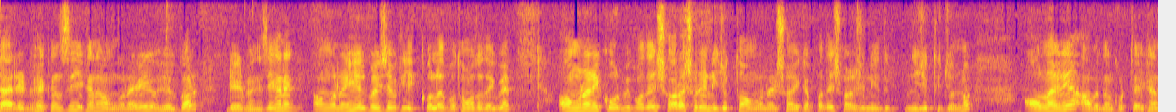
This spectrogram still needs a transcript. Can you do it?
ডাইরেক্ট ভ্যাকেন্সি এখানে অঙ্গনারী হেল্পার ডাইরেক্ট ভ্যাকেন্সি এখানে অঙ্গনারী হেল্পার হিসেবে ক্লিক করলে প্রথমত দেখবে, অঙ্গনারী কর্মী পদে সরাসরি নিযুক্ত অঙ্গনারী সহায়িকা পদে সরাসরি নিযুক্তির জন্য অনলাইনে আবেদন করতে এখানে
